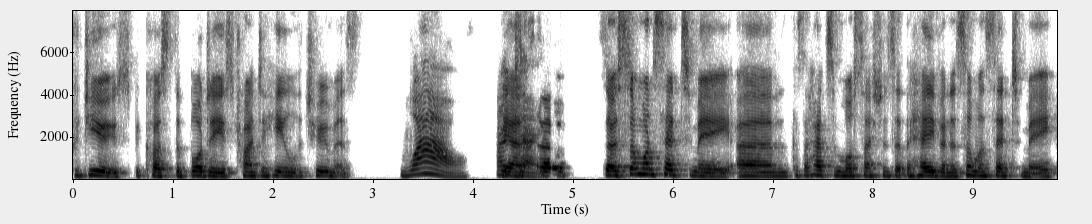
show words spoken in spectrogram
produce because the body is trying to heal the tumors. Wow. Okay. Yeah. So, so someone said to me, um, because I had some more sessions at the Haven, and someone said to me,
